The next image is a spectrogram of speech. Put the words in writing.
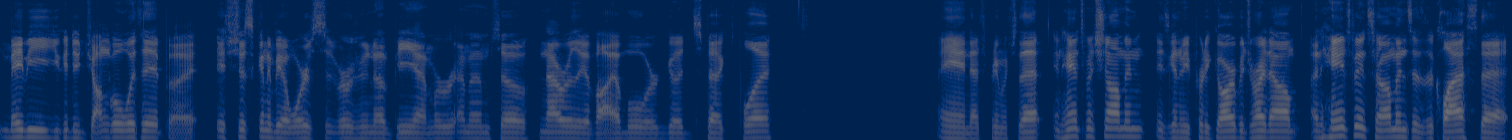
maybe you could do jungle with it, but it's just going to be a worse version of BM or MM, so not really a viable or good spec to play. And that's pretty much that. Enhancement Shaman is going to be pretty garbage right now. Enhancement Shamans is a class that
